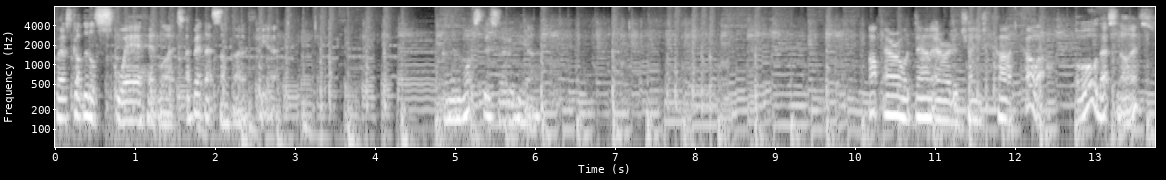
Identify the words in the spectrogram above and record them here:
But it's got little square headlights. I bet that's some kind of Fiat. And then what's this over here? Up arrow or down arrow to change car color. Oh, that's nice.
